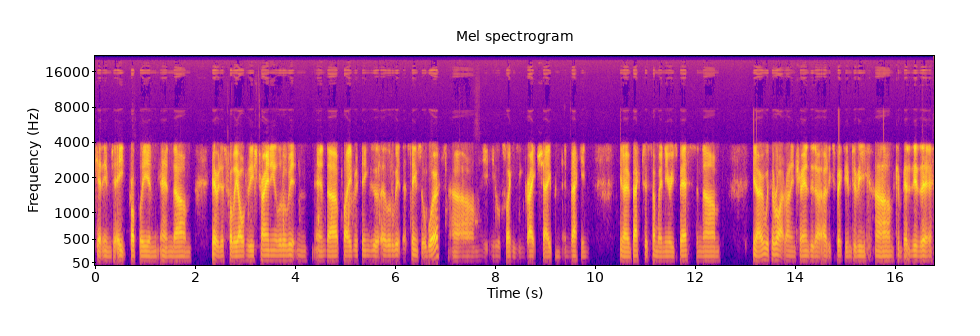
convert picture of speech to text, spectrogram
getting him to eat properly, and and um, yeah, we just probably altered his training a little bit and and uh, played with things a, a little bit. That seems to have worked. Um, he, he looks like he's in great shape and, and back in, you know, back to somewhere near his best. And um, you know, with the right run in transit, I- I'd expect him to be um, competitive there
